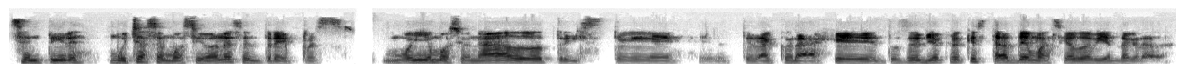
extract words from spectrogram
sentir muchas emociones entre pues muy emocionado, triste, eh, te da coraje, entonces yo creo que está demasiado bien lograda.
